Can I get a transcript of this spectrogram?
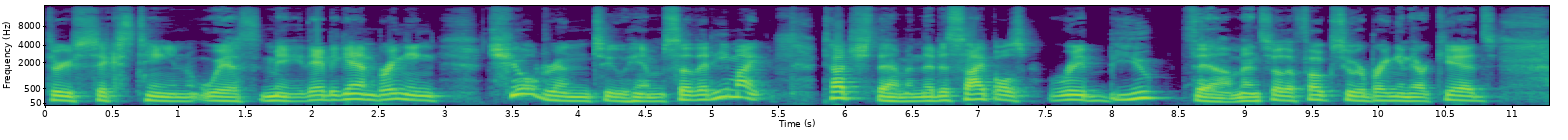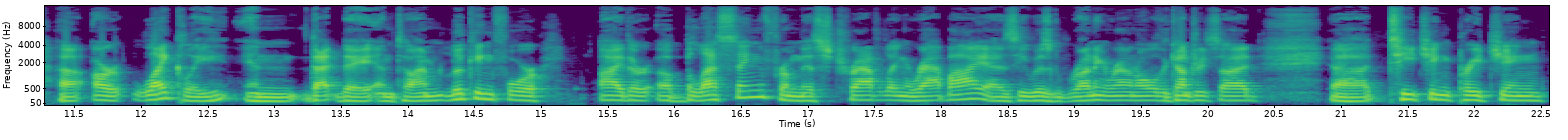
through 16 with me. They began bringing children to him so that he might touch them, and the disciples rebuked them. And so the folks who are bringing their kids uh, are likely in that day and time looking for either a blessing from this traveling rabbi as he was running around all the countryside, uh, teaching, preaching,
